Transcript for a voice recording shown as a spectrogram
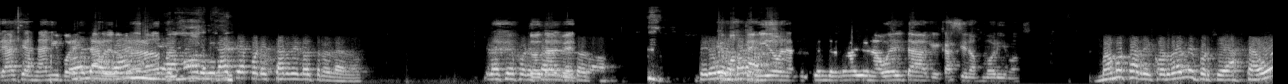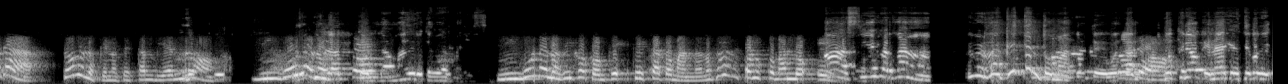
Gracias, Dani, por estar del otro lado. Mi amor, gracias por estar del otro lado. Gracias por estar del otro lado. Pero Hemos tenido una sesión de radio, una vuelta que casi nos morimos. Vamos a recordarle porque hasta ahora todos los que nos están viendo, ninguno nos dijo, ninguno nos dijo con qué, qué, está tomando. Nosotros estamos tomando Ah, sí, es verdad. Es verdad, ¿qué están tomando ustedes? Yo creo que nadie esté con el,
